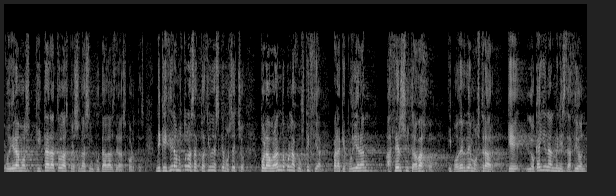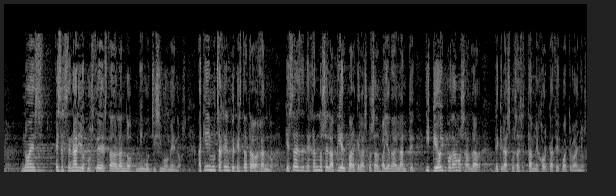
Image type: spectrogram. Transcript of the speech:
pudiéramos quitar a todas las personas imputadas de las Cortes, ni que hiciéramos todas las actuaciones que hemos hecho, colaborando con la justicia para que pudieran hacer su trabajo y poder demostrar que lo que hay en la Administración no es ese escenario que ustedes están hablando, ni muchísimo menos. Aquí hay mucha gente que está trabajando, que está dejándose la piel para que las cosas vayan adelante y que hoy podamos hablar de que las cosas están mejor que hace cuatro años.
